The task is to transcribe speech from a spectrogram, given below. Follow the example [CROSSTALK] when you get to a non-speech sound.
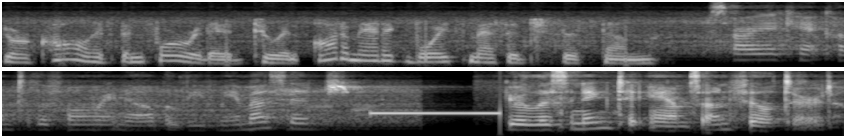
Your call has been forwarded to an automatic voice message system. Sorry I can't come to the phone right now, but leave me a message. You're listening to Ambs Unfiltered.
